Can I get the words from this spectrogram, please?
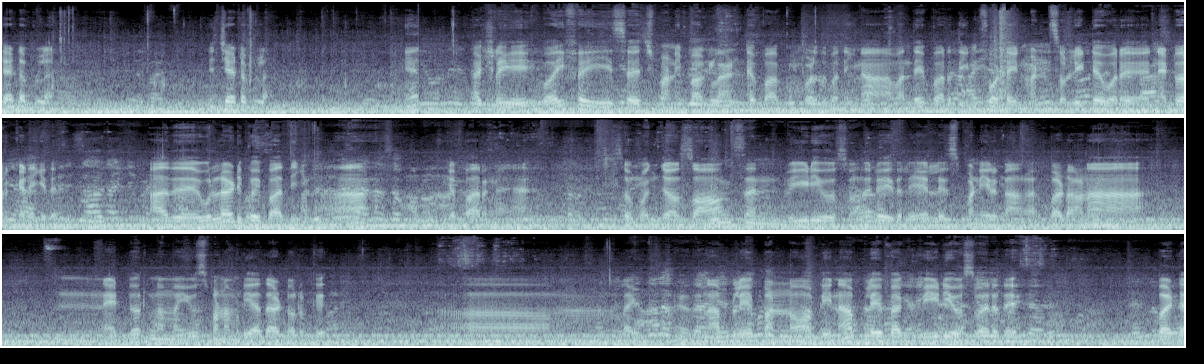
சேட்டை பிள்ளை. இது சேட்டை பிள்ளை. ஆக்சுவலி ஒய்ஃபை சர்ச் பண்ணி பார்க்கலான்ட்டு பார்க்கும்பொழுது பார்த்தீங்கன்னா வந்தே பாரத் இன்ஃபோர்டைன்மெண்ட் சொல்லிட்டு ஒரு நெட்வொர்க் கிடைக்குது. அது உள்ளாடி போய் பார்த்தீங்கன்னா இங்கே பாருங்கள் ஸோ கொஞ்சம் சாங்ஸ் அண்ட் வீடியோஸ் வந்துட்டு இதிலேயே லெஸ் பண்ணியிருக்காங்க. பட் ஆனால் நெட்வொர்க் நம்ம யூஸ் பண்ண முடியாத ஆட்டம் இருக்குது லைக் எதனா ப்ளே பண்ணோம் அப்படின்னா ப்ளேபேக் வீடியோஸ் வருது. பட்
